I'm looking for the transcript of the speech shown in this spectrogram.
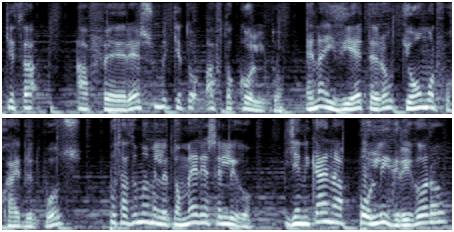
και θα αφαιρέσουμε και το αυτοκόλλητο. Ένα ιδιαίτερο και όμορφο hybrid watch που θα δούμε με λεπτομέρεια σε λίγο. Γενικά ένα πολύ γρήγορο,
